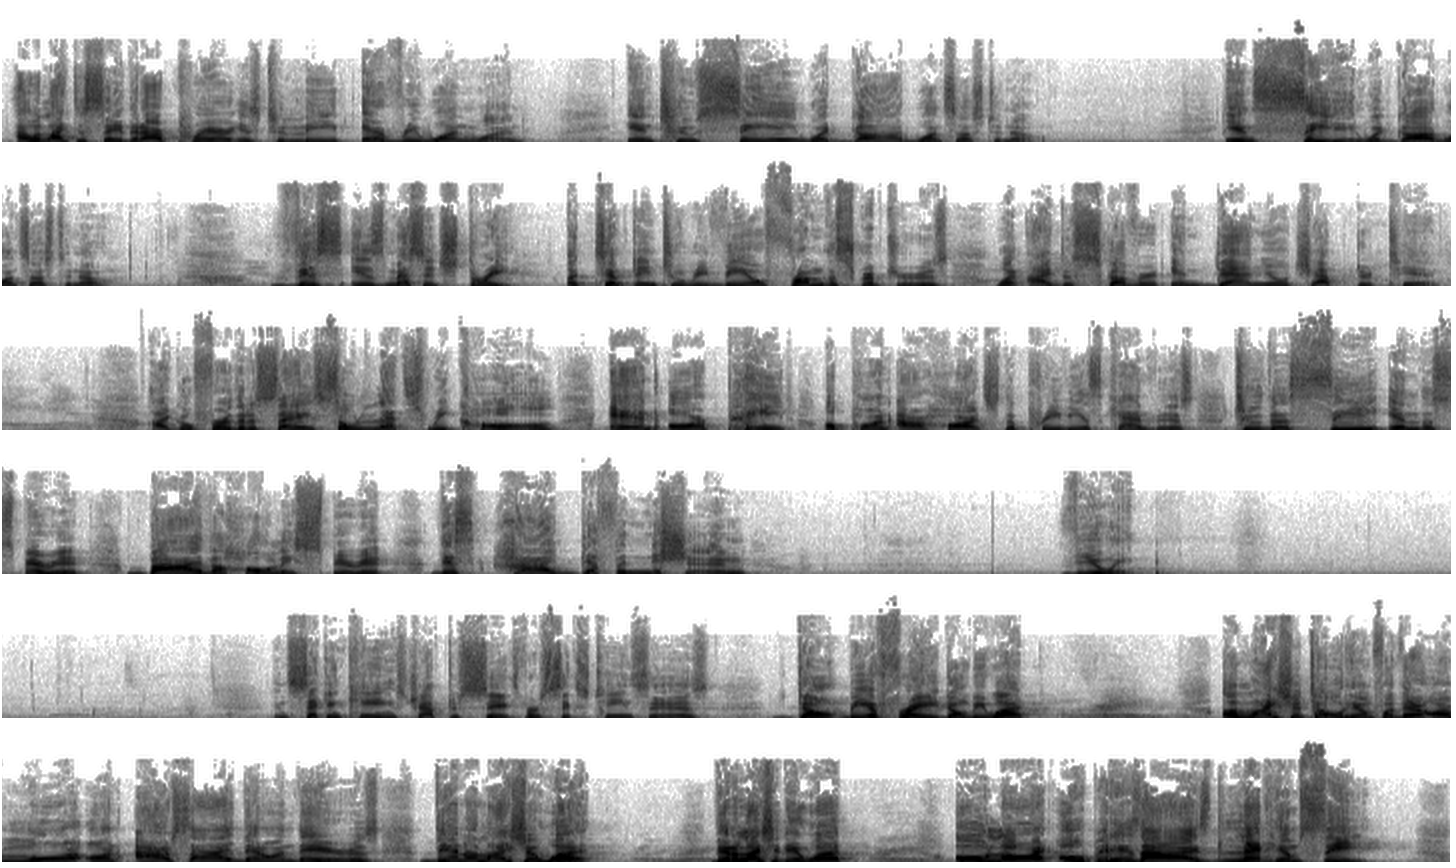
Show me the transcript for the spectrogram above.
I would like to say that our prayer is to lead everyone one into seeing what God wants us to know. In seeing what God wants us to know. This is message three, attempting to reveal from the scriptures what I discovered in Daniel chapter 10. I go further to say, so let's recall and or paint upon our hearts the previous canvas to the see in the spirit by the Holy Spirit this high definition viewing. In 2 Kings chapter 6 verse 16 says, "Don't be afraid. Don't be what? Elisha told him, For there are more on our side than on theirs. Then Elisha what? Then Elisha did what? Oh Lord, open his eyes, let him see.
